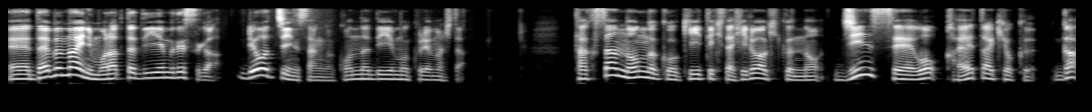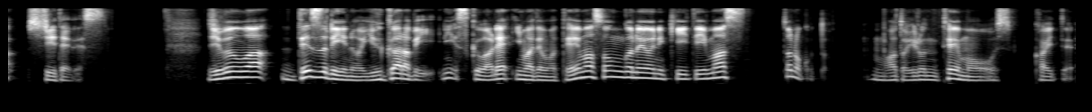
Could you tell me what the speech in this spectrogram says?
えーだいぶ前にもらった DM ですが、りょうちんさんがこんな DM をくれました。たくさんの音楽を聴いてきたひろあきくんの人生を変えた曲が知りたいです。自分はデズリーの You Gotta Be に救われ、今でもテーマソングのように聴いています。とのこと。あといろんなテーマを書いて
